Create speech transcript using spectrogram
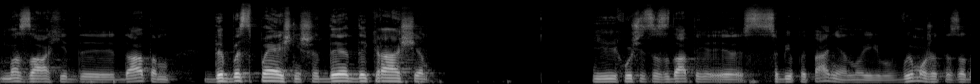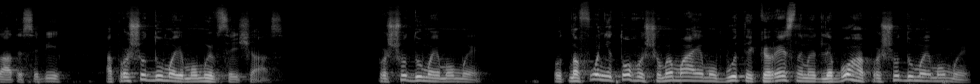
на захід, да, там, де безпечніше, де, де краще. І хочеться задати собі питання, ну і ви можете задати собі, а про що думаємо ми в цей час? Про що думаємо ми? От на фоні того, що ми маємо бути корисними для Бога, про що думаємо ми?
